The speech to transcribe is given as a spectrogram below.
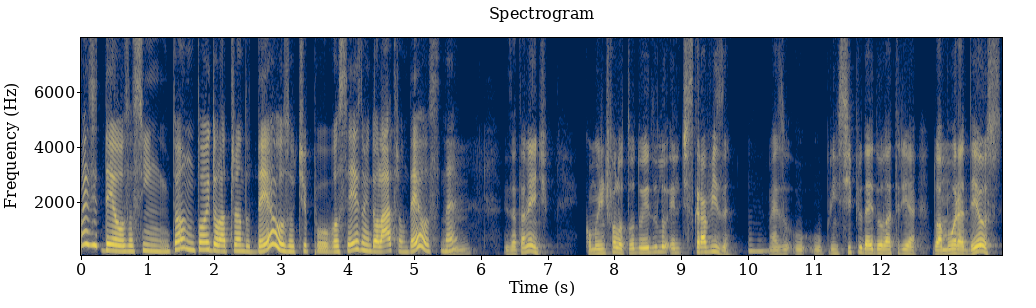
Mas e Deus, assim? Então eu não estou idolatrando Deus? Ou tipo, vocês não idolatram Deus, né? Uhum. Exatamente. Como a gente falou, todo ídolo ele te escraviza. Uhum. Mas o, o, o princípio da idolatria, do amor a Deus,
